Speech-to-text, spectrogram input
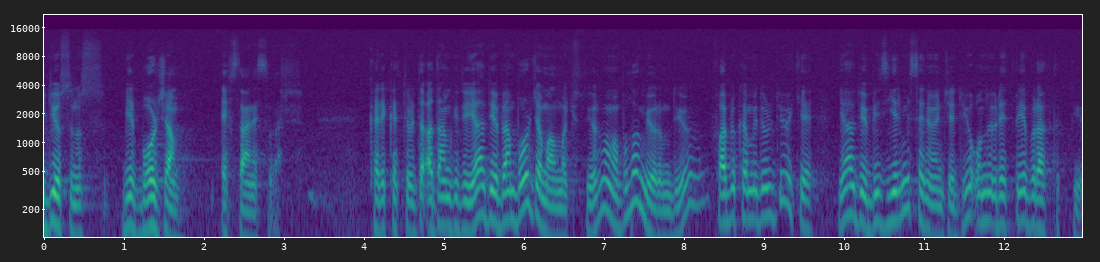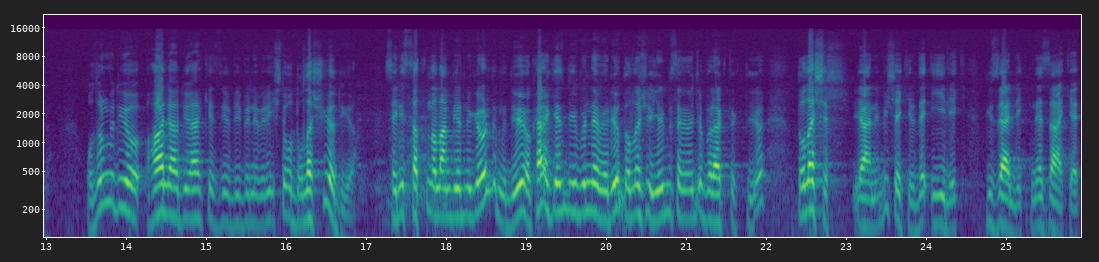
Biliyorsunuz bir borcam efsanesi var karikatürde adam gidiyor ya diyor ben borcam almak istiyorum ama bulamıyorum diyor. Fabrika müdürü diyor ki ya diyor biz 20 sene önce diyor onu üretmeyi bıraktık diyor. Olur mu diyor hala diyor herkes diyor birbirine veriyor işte o dolaşıyor diyor. Seni satın alan birini gördün mü diyor yok herkes birbirine veriyor dolaşıyor 20 sene önce bıraktık diyor. Dolaşır yani bir şekilde iyilik, güzellik, nezaket,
